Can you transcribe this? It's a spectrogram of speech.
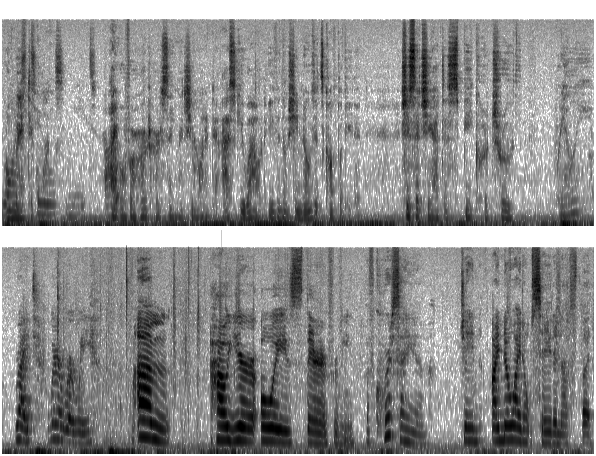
Romantic Want to ones. meet I overheard her saying that she wanted to ask you out, even though she knows it's complicated. She said she had to speak her truth. Really? Right. Where were we? Um, how you're always there for me. Of course I am. Jane, I know I don't say it enough, but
